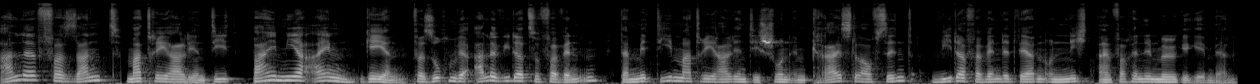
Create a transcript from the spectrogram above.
alle Versandmaterialien, die bei mir eingehen, versuchen wir alle wieder zu verwenden, damit die Materialien, die schon im Kreislauf sind, wiederverwendet werden und nicht einfach in den Müll gegeben werden.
